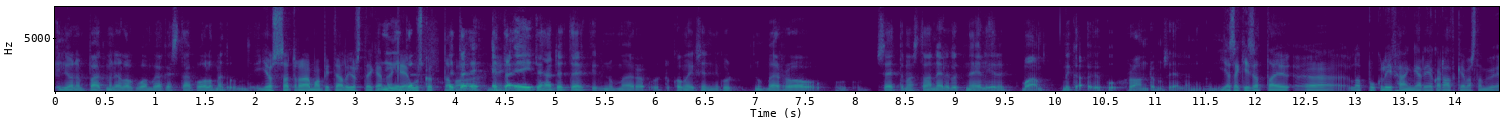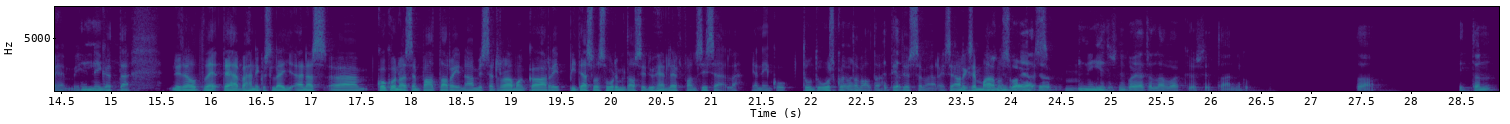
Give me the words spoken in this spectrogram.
miljoonan Batman-elokuva, mikä kestää kolme tuntia. Jossa draama pitää olla just tekemään niin, että, uskottavaa. Että, niin. että ei tehdä Detective numero, komiksin niin numero 744, nyt vaan mikä joku random siellä. Niin kuin. Ja sekin saattaa äh, loppu cliffhanger, joka ratkeaa vasta myöhemmin. Niin. Niin, että nyt halutaan tehdä vähän niin kuin ns, äh, kokonaisempaa tarinaa, missä draaman kaari pitäisi olla suurimmilta osin yhden leffan sisällä, ja niin kuin tuntuu uskottavalta no, tietyissä määrin. Se ainakin se maailman niin mm. Niin, jos niin ajatellaan vaikka jos jotain niin kuin, tota, on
